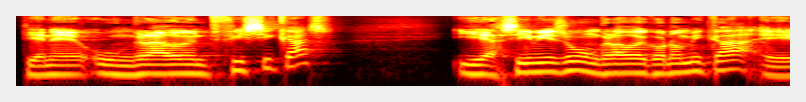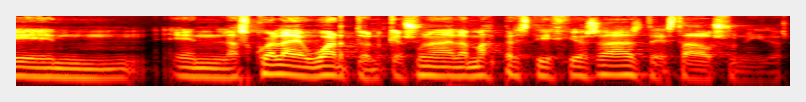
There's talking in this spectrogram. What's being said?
Tiene un grado en físicas y asimismo un grado económica en, en, la escuela de Wharton, que es una de las más prestigiosas de Estados Unidos.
